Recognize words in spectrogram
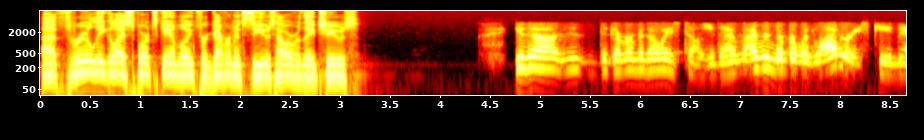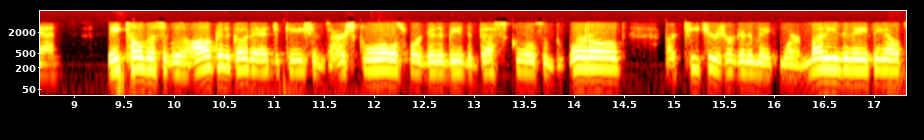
uh, through legalized sports gambling for governments to use however they choose? You know, the government always tells you that. I remember when lotteries came in, they told us it was all going to go to education. Our schools were going to be the best schools in the world. Our teachers were going to make more money than anything else.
